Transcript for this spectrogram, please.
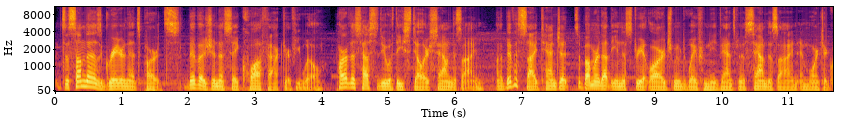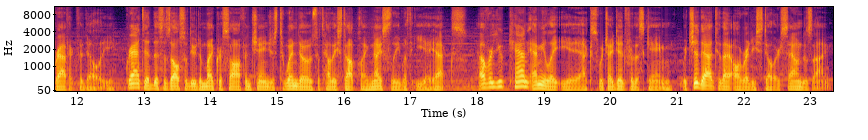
It's a sum that is greater than its parts, bit of a je ne sais quoi factor if you will. Part of this has to do with the stellar sound design. On a bit of a side tangent, it's a bummer that the industry at large moved away from the advancement of sound design and more into graphic fidelity. Granted, this is also due to Microsoft and changes to Windows with how they stopped playing nicely with EAX. However, you can emulate EAX, which I did for this game, which should add to that already stellar sound design.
